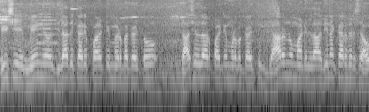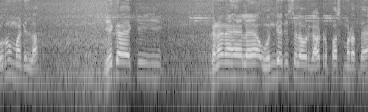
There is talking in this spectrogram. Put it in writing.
ಡಿ ಸಿ ಮೇನ್ ಜಿಲ್ಲಾಧಿಕಾರಿ ಪಾರ್ಟಿ ಮಾಡಬೇಕಾಯ್ತು, ತಹಸೀಲ್ದಾರ್ ಪಾರ್ಟಿ ಮಾಡಬೇಕಾಯ್ತು, ಯಾರನ್ನೂ ಮಾಡಿಲ್ಲ, ಅಧೀನ ಕಾರ್ಯದರ್ಶಿ ಅವ್ರನ್ನೂ ಮಾಡಿಲ್ಲ. ಏಕಾಏಕಿ ಈ ಗಣನ್ಯಾಯಾಲಯ ಒಂದೇ ದಿವಸದಲ್ಲಿ ಅವ್ರಿಗೆ ಆರ್ಡ್ರ್ ಪಾಸ್ ಮಾಡುತ್ತೆ.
